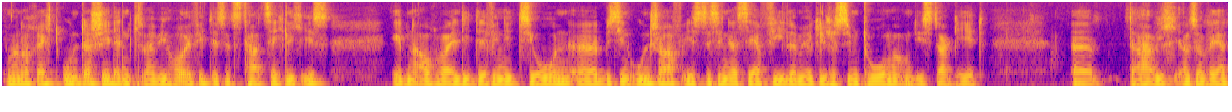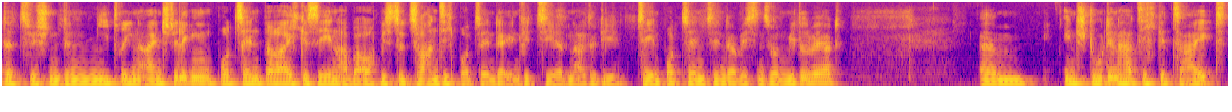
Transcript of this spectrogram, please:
immer noch recht unterschiedlich, wie häufig das jetzt tatsächlich ist. Eben auch, weil die Definition äh, ein bisschen unscharf ist. Es sind ja sehr viele mögliche Symptome, um die es da geht. Äh, Da habe ich also Werte zwischen den niedrigen einstelligen Prozentbereich gesehen, aber auch bis zu 20 Prozent der Infizierten. Also die 10 Prozent sind da ein bisschen so ein Mittelwert. Ähm, in Studien hat sich gezeigt,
